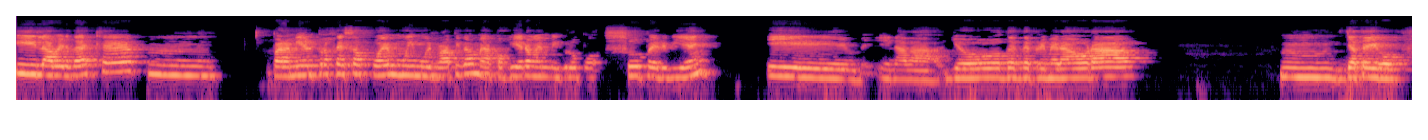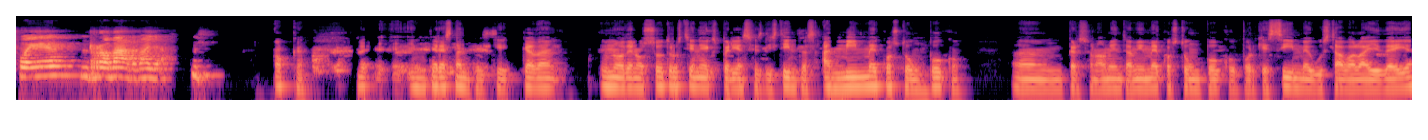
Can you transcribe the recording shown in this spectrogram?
y la verdad es que mm, para mí el proceso fue muy muy rápido, me acogieron en mi grupo súper bien y, nada, yo desde primera hora Mm, ya te digo, fue rodar, vaya. Ok. Eh, eh, interesante que cada uno de nosotros tiene experiencias distintas. A mí me costó un poco, personalmente, a mí me costó un poco porque sí me gustaba la idea,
